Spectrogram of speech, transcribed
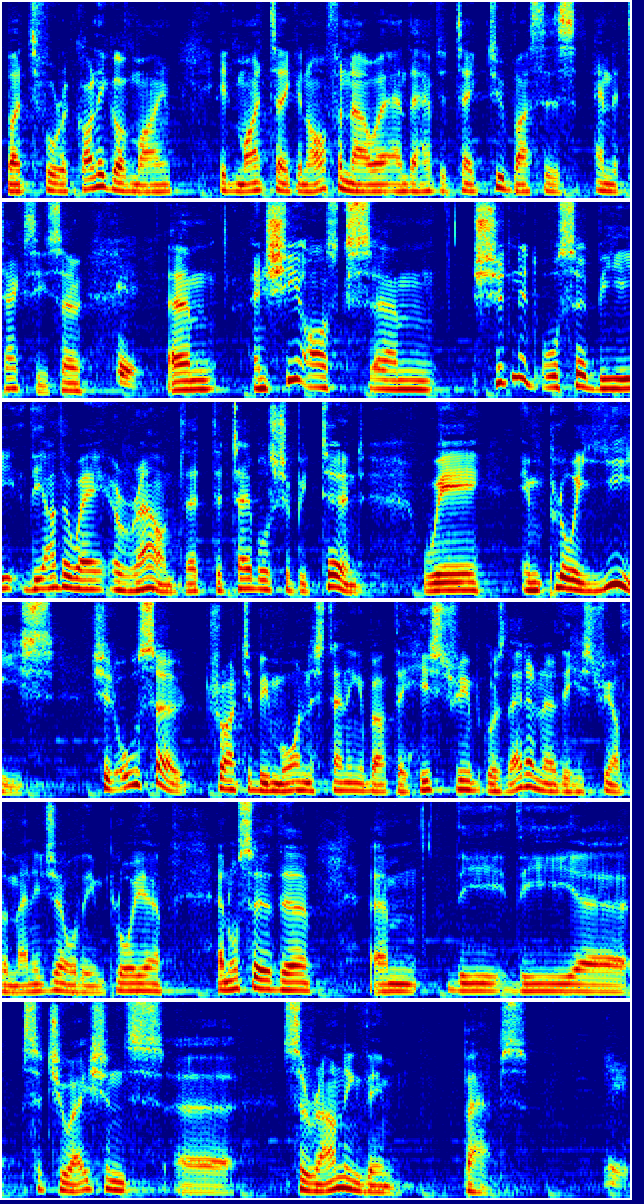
But for a colleague of mine, it might take an half an hour, and they have to take two buses and a taxi. So, um, and she asks, um, shouldn't it also be the other way around that the tables should be turned, where employees should also try to be more understanding about the history because they don't know the history of the manager or the employer, and also the um, the the uh, situations uh, surrounding them, perhaps. Mm.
